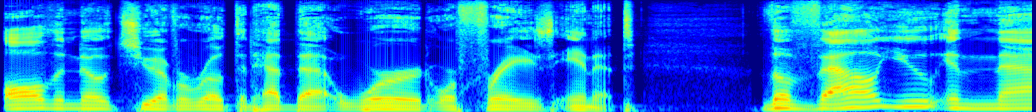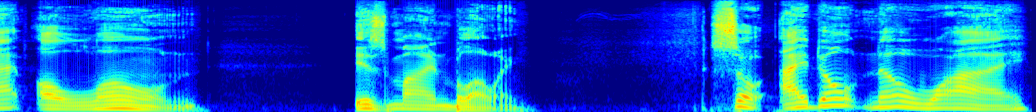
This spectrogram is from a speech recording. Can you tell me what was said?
all the notes you ever wrote that had that word or phrase in it. The value in that alone is mind blowing. So I don't know why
